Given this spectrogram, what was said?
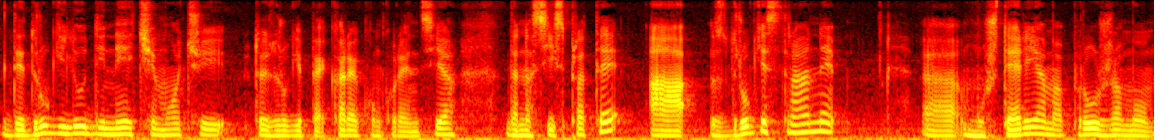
gde drugi ljudi neće moći, to je druge pekare, konkurencija, da nas isprate, a s druge strane mušterijama pružamo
